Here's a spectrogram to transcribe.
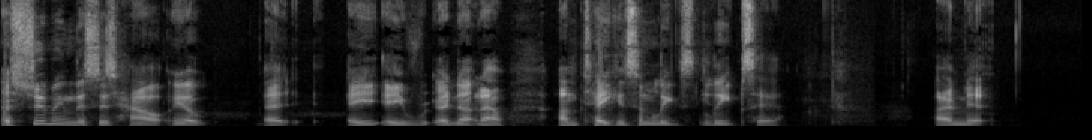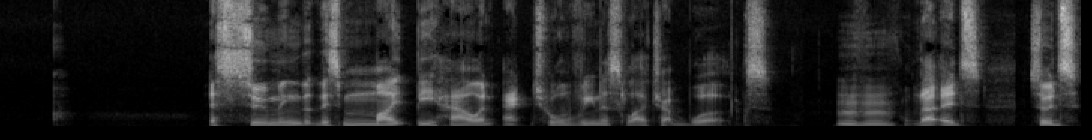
Assuming this is how you know a a, a no no. I'm taking some leaps leaps here. I admit. Assuming that this might be how an actual Venus flytrap works. Mm-hmm. that it's so it's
